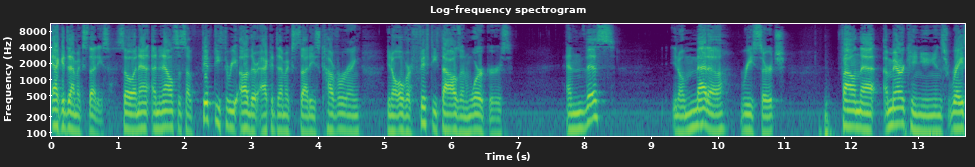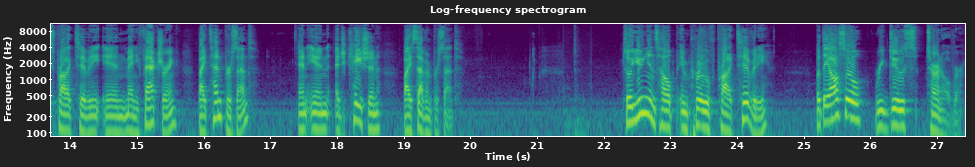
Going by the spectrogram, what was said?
academic studies. So an, an analysis of 53 other academic studies covering you know over 50,000 workers, and this you know, meta research found that American unions raise productivity in manufacturing by 10% and in education by 7%. So unions help improve productivity, but they also reduce turnover.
